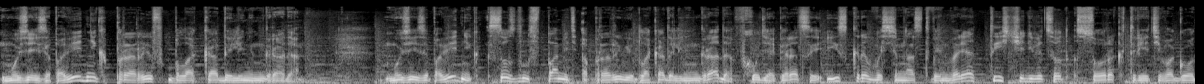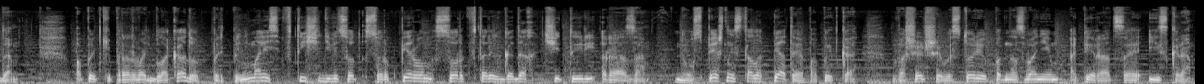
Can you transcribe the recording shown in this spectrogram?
Музей-заповедник «Прорыв блокады Ленинграда». Музей-заповедник создан в память о прорыве блокады Ленинграда в ходе операции «Искра» 18 января 1943 года. Попытки прорвать блокаду предпринимались в 1941-42 годах четыре раза, но успешной стала пятая попытка, вошедшая в историю под названием «Операция Искра».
